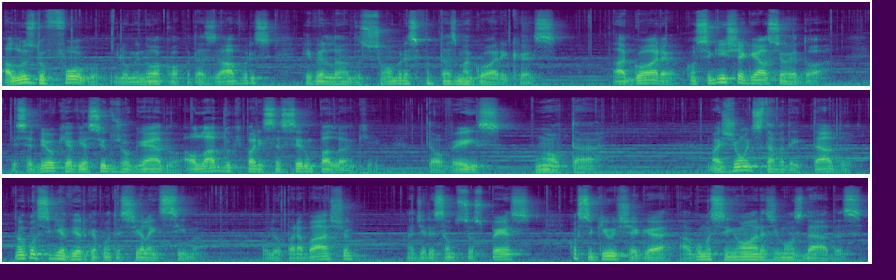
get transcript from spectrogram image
A luz do fogo iluminou a copa das árvores, revelando sombras fantasmagóricas. Agora consegui enxergar ao seu redor Percebeu que havia sido jogado ao lado do que parecia ser um palanque, talvez um altar. Mas de onde estava deitado, não conseguia ver o que acontecia lá em cima. Olhou para baixo, na direção dos seus pés, conseguiu enxergar algumas senhoras de mãos dadas.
